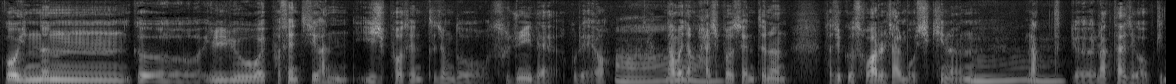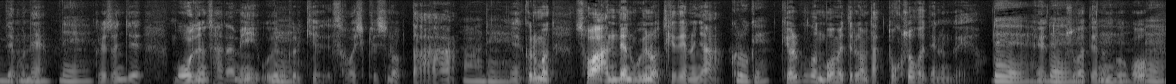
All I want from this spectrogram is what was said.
고 있는 그 인류의 퍼센티지가 한 20% 정도 수준이 돼 그래요. 아. 나머지 한 80%는 사실 그 소화를 잘 못 시키는 음. 락, 그 락타제가 없기 때문에 음, 네. 그래서 이제 모든 사람이 우유를 네. 그렇게 소화시킬 수는 없다. 아, 네. 예, 그러면 소화 안 된 우유는 어떻게 되느냐? 그러게. 결국은 몸에 들어가면 다 독소가 되는 거예요. 네. 예, 네, 독소가 되는 네, 거고 네.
